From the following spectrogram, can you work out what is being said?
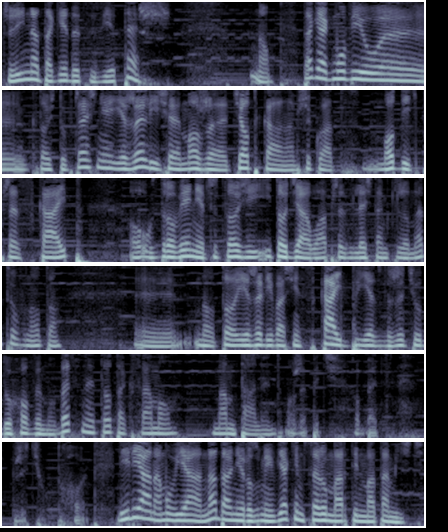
Czyli na takie decyzje też. No, tak jak mówił e, ktoś tu wcześniej, jeżeli się może ciotka na przykład modlić przez Skype o uzdrowienie czy coś i, i to działa przez ileś tam kilometrów, no to y, no to jeżeli właśnie Skype jest w życiu duchowym obecny, to tak samo mam talent może być obecny w życiu duchowym. Liliana mówi, ja nadal nie rozumiem, w jakim celu Martin ma tam iść.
